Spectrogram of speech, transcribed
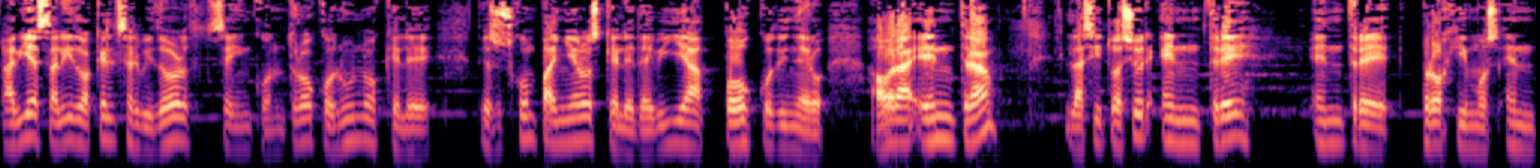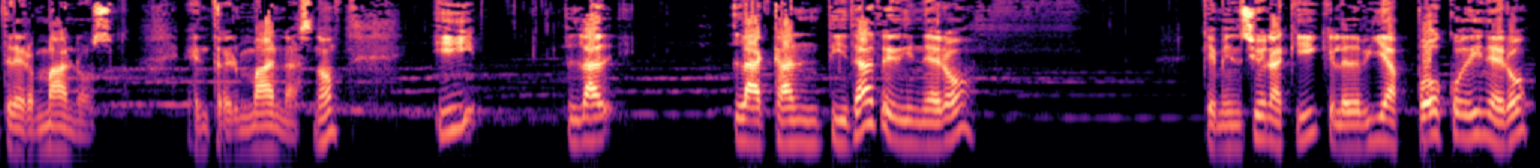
había salido aquel servidor, se encontró con uno que le, de sus compañeros que le debía poco dinero. Ahora entra la situación entre, entre prójimos, entre hermanos, entre hermanas, ¿no? Y la, la cantidad de dinero que menciona aquí, que le debía poco dinero,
